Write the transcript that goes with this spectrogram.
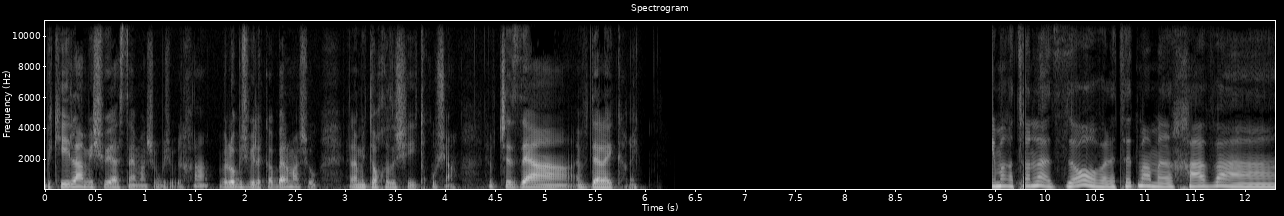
בקהילה מישהו יעשה משהו בשבילך, ולא בשביל לקבל משהו, אלא מתוך איזושהי תחושה. אני חושבת שזה ההבדל העיקרי. עם הרצון לעזור ולצאת מהמרחב ה...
